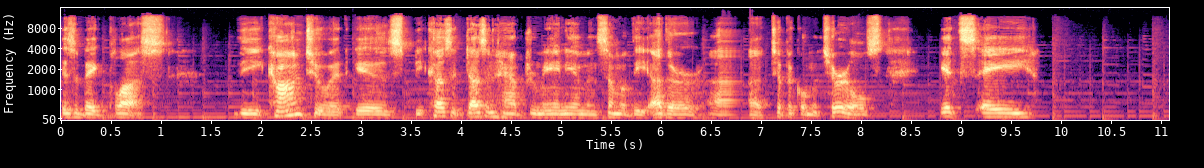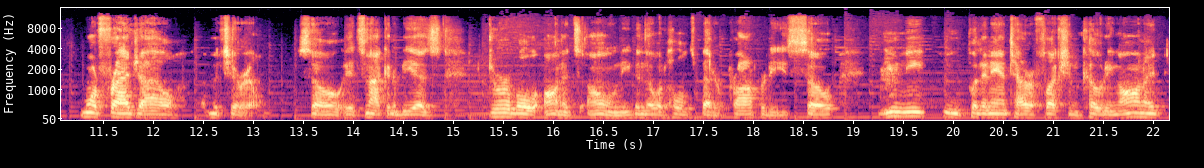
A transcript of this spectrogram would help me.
is a big plus. The con to it is because it doesn't have germanium and some of the other uh, typical materials, it's a more fragile material. So it's not going to be as durable on its own, even though it holds better properties. So you need to put an anti-reflection coating on it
